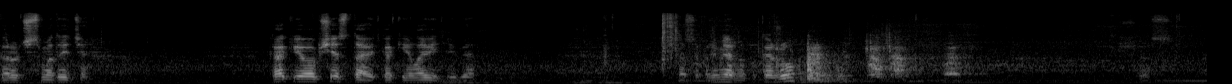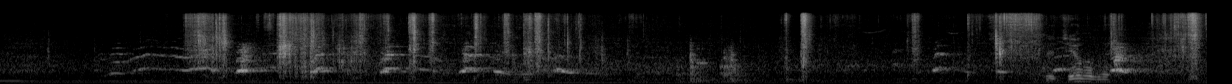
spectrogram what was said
Короче, смотрите. Как ее вообще ставить, как ее ловить, ребят. Сейчас я примерно покажу. Блядь.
